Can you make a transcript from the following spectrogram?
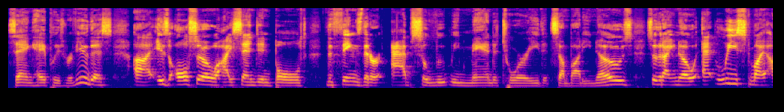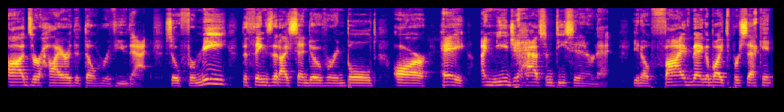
saying, hey, please review this, uh, is also I send in bold the things that are absolutely mandatory that somebody knows so that I know at least my odds are higher that they'll review that. So for me, the things that I send over in bold are, hey, I need you to have some decent internet you know, five megabytes per second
